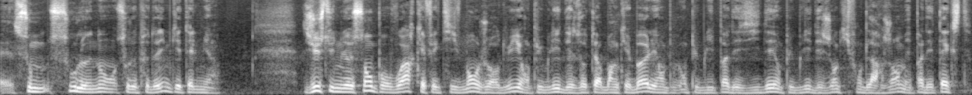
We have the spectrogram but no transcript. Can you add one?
euh, sous, sous, le nom, sous le pseudonyme qui était le mien. Juste une leçon pour voir qu'effectivement, aujourd'hui, on publie des auteurs bankable et on ne publie pas des idées, on publie des gens qui font de l'argent, mais pas des textes.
